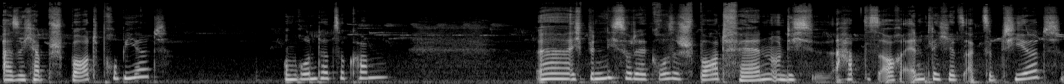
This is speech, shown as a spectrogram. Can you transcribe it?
also ich habe Sport probiert, um runterzukommen. Äh, ich bin nicht so der große Sportfan und ich habe das auch endlich jetzt akzeptiert.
